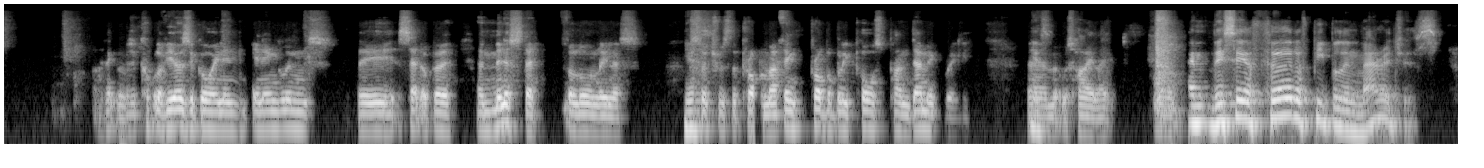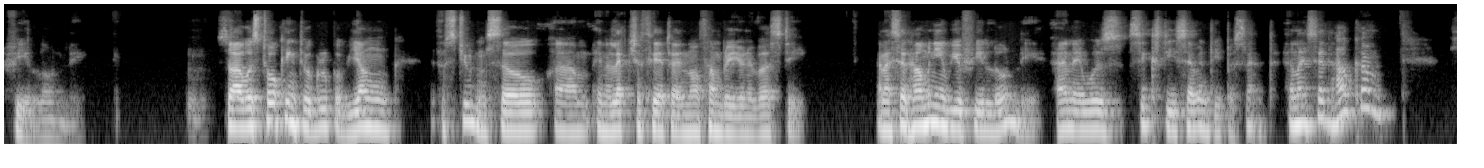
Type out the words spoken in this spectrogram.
I think it was a couple of years ago in in England, they set up a, a minister for loneliness yes. such was the problem. I think probably post pandemic, really, um, yes. it was highlighted. And they say a third of people in marriages feel lonely. Mm-hmm. So I was talking to a group of young students, so um, in a lecture theatre in Northumbria University. And I said, How many of you feel lonely? And it was 60, 70%. And I said, How come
